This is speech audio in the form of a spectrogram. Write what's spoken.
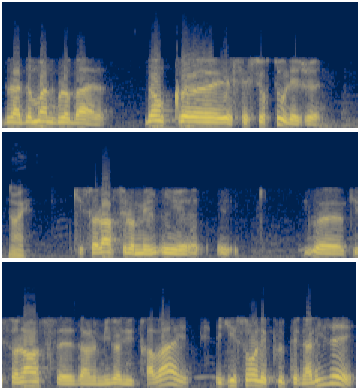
de la demande globale. Donc, euh, c'est surtout les jeunes qui se lancent sur le euh, qui se lancent dans le milieu du travail et qui sont les plus pénalisés.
